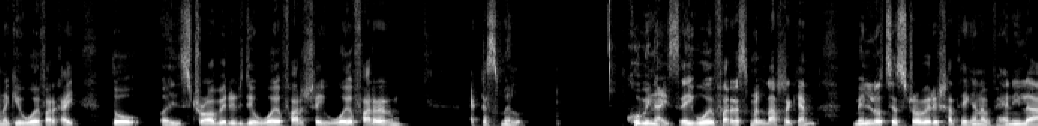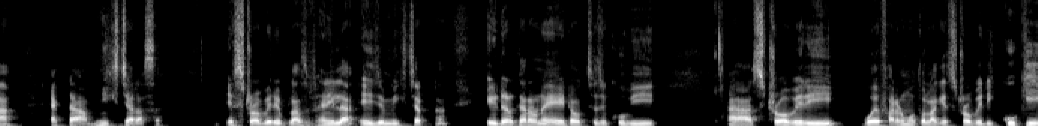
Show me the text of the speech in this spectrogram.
অনেকেই ওয়েফার খাই, তো ওই স্ট্রবেরির যে ওয়েফার সেই ওয়েফারের একটা স্মেল খুবই নাইস এই ওয়েফারের স্মেলটা আসে কেন? মেনলি হচ্ছে স্ট্রবেরির সাথে এখানে ভ্যানিলা একটা মিক্সচার আছে। স্ট্রবেরি প্লাস ভ্যানিলা এই যে মিক্সচারটা এটার কারণে এটা হচ্ছে যে খুবই স্ট্রবেরি ওয়েফারের মতো লাগে স্ট্রবেরি কুকি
